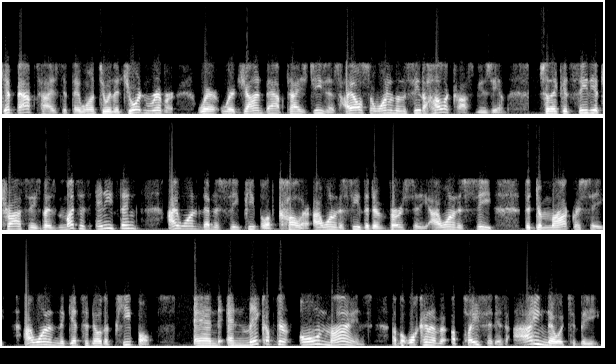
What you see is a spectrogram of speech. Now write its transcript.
get baptized if they want to in the Jordan River where where John baptized Jesus. I also wanted them to see the Holocaust Museum so they could see the atrocities. But as much as anything, I wanted them to see people of color. I wanted to see the diversity. I wanted to see the democracy. I wanted them to get to know the people and and make up their own minds about what kind of a place it is. I know it to be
